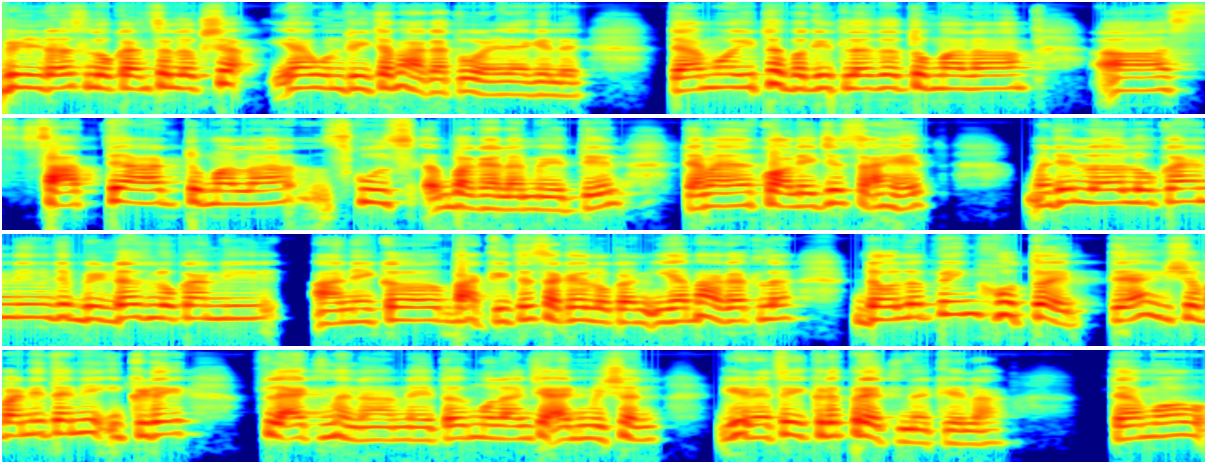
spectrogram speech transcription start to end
बिल्डर्स लोकांचं लक्ष या उंडरीच्या भागात वळल्या गेलं त्यामुळे इथं बघितलं तर तुम्हाला सात ते आठ तुम्हाला स्कूल्स बघायला मिळतील. त्यामुळे कॉलेजेस आहेत. म्हणजे ल लोकांनी म्हणजे बिल्डर्स लोकांनी अनेक बाकीच्या सगळ्या लोकांनी या भागातलं डेव्हलपिंग होतंय त्या हिशोबाने त्यांनी इकडे फ्लॅट म्हणा नाही तर मुलांचे ॲडमिशन घेण्याचा इकडे प्रयत्न केला. त्यामुळं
